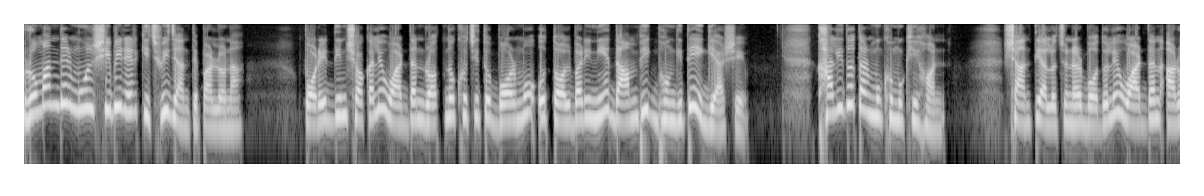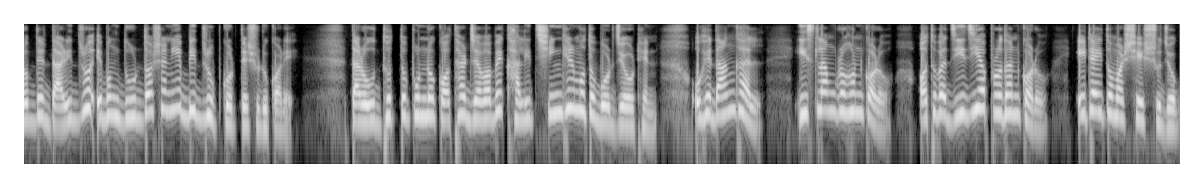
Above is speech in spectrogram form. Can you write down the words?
রোমানদের মূল শিবিরের কিছুই জানতে পারল না। পরের দিন সকালে ওয়ার্দান রত্নখচিত বর্ম ও তলবাড়ি নিয়ে দাম্ভিক ভঙ্গিতে এগিয়ে আসে। খালিদও তার মুখোমুখি হন। শান্তি আলোচনার বদলে ওয়ার্দান আরবদের দারিদ্র্য এবং দুর্দশা নিয়ে বিদ্রুপ করতে শুরু করে। তার ঔদ্ধত্যপূর্ণ কথার জবাবে খালিদ সিংহের মতো বর্জে ওঠেন। ওহে দাঙ্গাল, ইসলাম গ্রহণ করো অথবা জিজিয়া প্রদান করো, এটাই তোমার শেষ সুযোগ।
